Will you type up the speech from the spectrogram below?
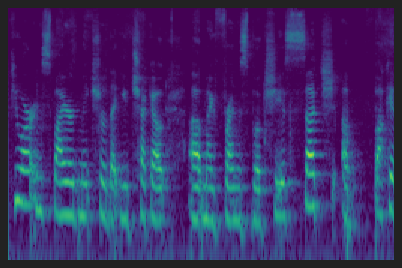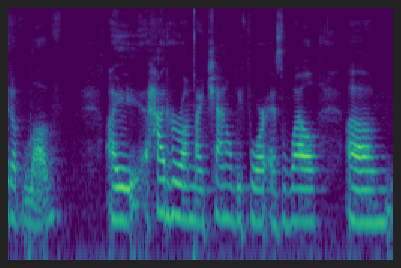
if you are inspired, make sure that you check out uh, my friend's book. She is such a bucket of love I had her on my channel before as well. Um,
